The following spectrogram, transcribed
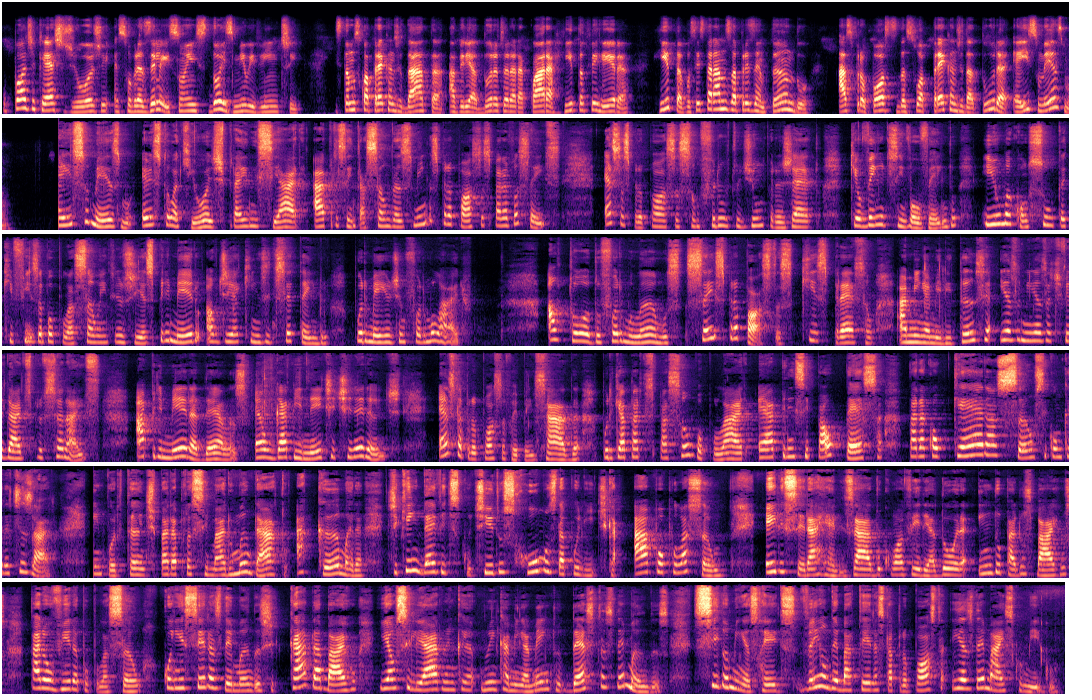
O podcast de hoje é sobre as eleições 2020. Estamos com a pré-candidata, a vereadora de Araraquara, Rita Ferreira. Rita, você estará nos apresentando as propostas da sua pré-candidatura, é isso mesmo? É isso mesmo. Eu estou aqui hoje para iniciar a apresentação das minhas propostas para vocês. Essas propostas são fruto de um projeto que eu venho desenvolvendo e uma consulta que fiz à população entre os dias 1 ao dia 15 de setembro, por meio de um formulário. Ao todo, formulamos seis propostas que expressam a minha militância e as minhas atividades profissionais. A primeira delas é o gabinete itinerante. Esta proposta foi pensada porque a participação popular é a principal peça para qualquer ação se concretizar. É importante para aproximar o mandato, a Câmara, de quem deve discutir os rumos da política à população. Ele será realizado com a vereadora indo para os bairros para ouvir a população, conhecer as demandas de cada bairro e auxiliar no encaminhamento destas demandas. Sigam minhas redes, venham debater esta proposta e as demais comigo.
